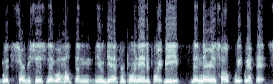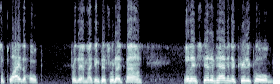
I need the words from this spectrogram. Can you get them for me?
with services that will help them, you know, get from point A to point B, then there is hope. We, we have to supply the hope for them. I think that's what I found. And instead of having a critical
